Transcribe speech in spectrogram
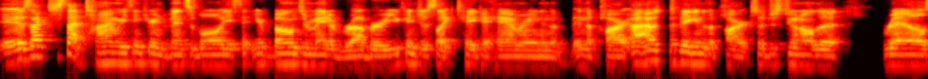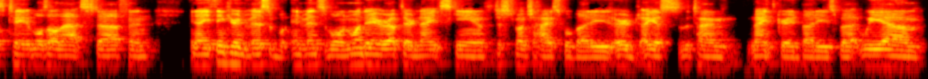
it was like just that time where you think you're invincible. You think your bones are made of rubber. You can just like take a hammering in the in the park. I, I was big into the park, so just doing all the rails, tables, all that stuff, and you know you think you're invincible. Invincible, and one day we were up there night skiing with just a bunch of high school buddies, or I guess the time ninth grade buddies. But we um,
